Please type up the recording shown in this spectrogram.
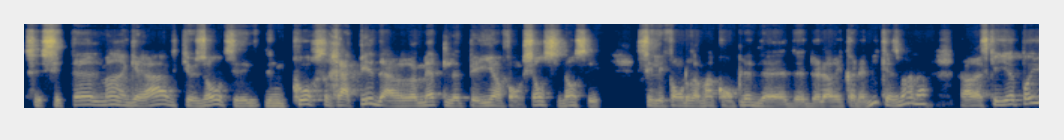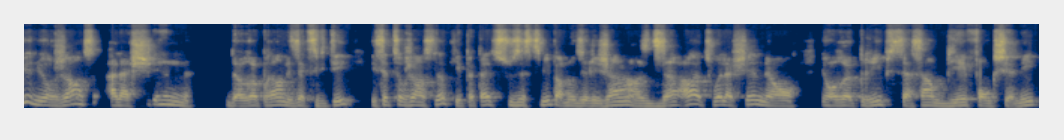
c'est tellement grave qu'eux autres, c'est une course rapide à remettre le pays en fonction. Sinon, c'est c'est l'effondrement complet de, de, de, leur économie quasiment. Là. Alors, est-ce qu'il n'y a pas eu une urgence à la Chine de reprendre les activités. Et cette urgence-là, qui est peut-être sous-estimée par nos dirigeants en se disant, ah, tu vois, la Chine, ils ont, ils ont repris, puis ça semble bien fonctionner.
